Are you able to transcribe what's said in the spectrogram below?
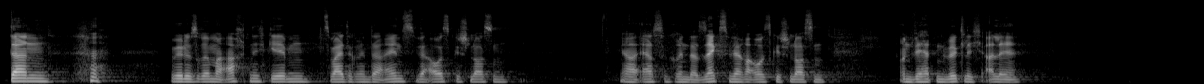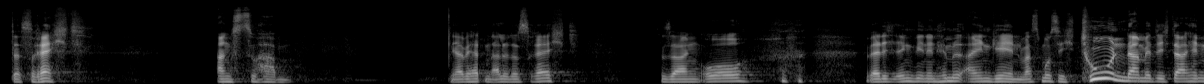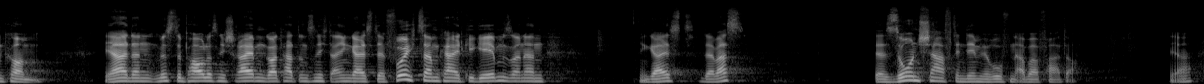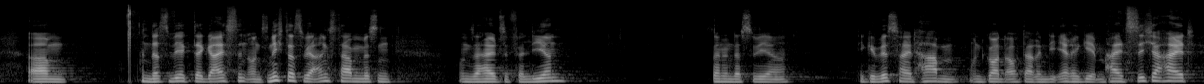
dann würde es Römer 8 nicht geben, 2. Korinther 1 wäre ausgeschlossen. Ja, 1. Korinther 6 wäre ausgeschlossen. Und wir hätten wirklich alle das Recht, Angst zu haben. Ja, wir hätten alle das Recht zu sagen, oh, werde ich irgendwie in den Himmel eingehen? Was muss ich tun, damit ich da hinkomme? Ja, dann müsste Paulus nicht schreiben, Gott hat uns nicht einen Geist der Furchtsamkeit gegeben, sondern den Geist der was? Der Sohnschaft, in dem wir rufen, aber Vater. Ja? Ähm, und das wirkt der Geist in uns. Nicht, dass wir Angst haben müssen, unser Heil zu verlieren, sondern dass wir die Gewissheit haben und Gott auch darin die Ehre geben. Heilssicherheit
